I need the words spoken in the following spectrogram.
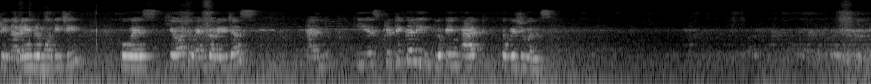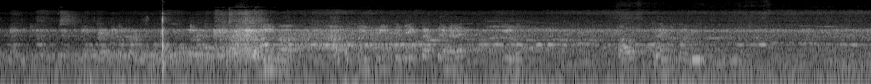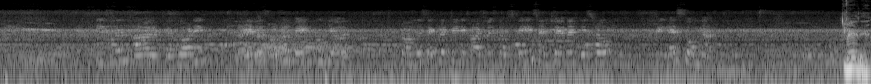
Sri Narendra Modi ji, who is here to encourage us, and he is critically looking at the visuals. They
